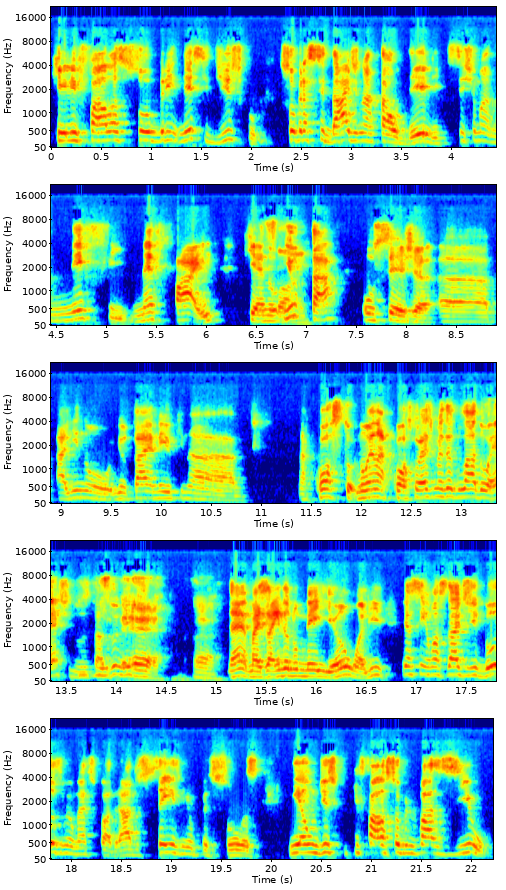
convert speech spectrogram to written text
que ele fala sobre, nesse disco, sobre a cidade natal dele, que se chama Nephi, Nephi, que é no Utah, ou seja, uh, ali no Utah é meio que na, na costa, não é na costa oeste, mas é do lado oeste dos Estados Unidos. É. É. Né? Mas ainda no meião ali. E assim, é uma cidade de 12 mil metros quadrados, 6 mil pessoas. E é um disco que fala sobre vazio,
